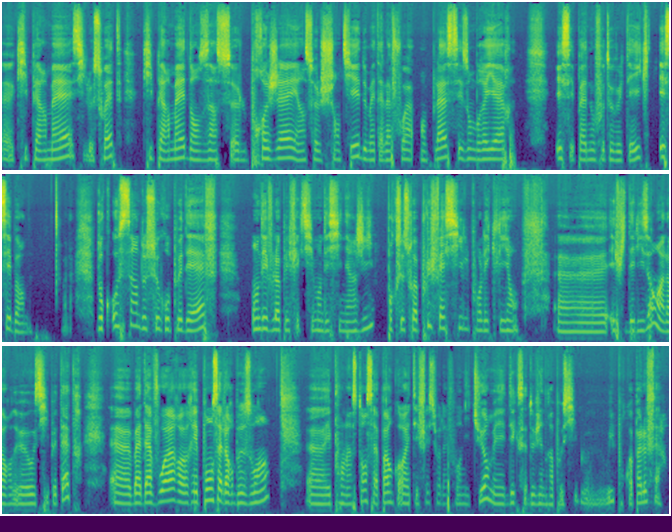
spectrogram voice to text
euh, qui permet, s'il le souhaite, qui permet dans un seul projet et un seul chantier de mettre à la fois en place ces ombrières et ces panneaux photovoltaïques et ces bornes. Donc au sein de ce groupe EDF, on développe effectivement des synergies pour que ce soit plus facile pour les clients euh, et fidélisant alors euh, aussi peut-être euh, bah, d'avoir réponse à leurs besoins. Et pour l'instant ça n'a pas encore été fait sur la fourniture mais dès que ça deviendra possible oui pourquoi pas le faire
